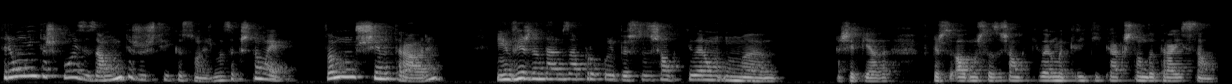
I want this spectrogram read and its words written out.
Terão muitas coisas, há muitas justificações, mas a questão é, vamos nos centrar, em vez de andarmos à procura, porque as pessoas achavam que aquilo era uma. Achei piada, porque algumas pessoas achavam que aquilo era uma crítica à questão da traição.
